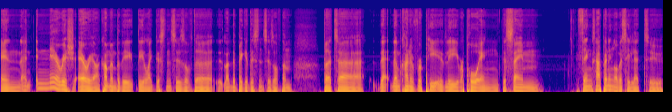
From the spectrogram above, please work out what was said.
in an in nearish area. I can't remember the, the like distances of the like the bigger distances of them, but uh, them kind of repeatedly reporting the same things happening obviously led to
